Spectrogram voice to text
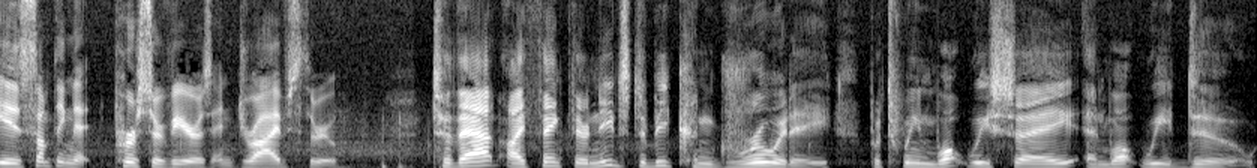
is something that perseveres and drives through to that, I think there needs to be congruity between what we say and what we do.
